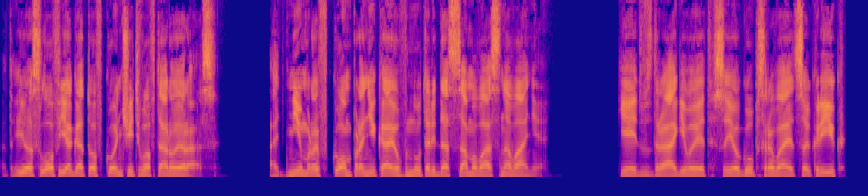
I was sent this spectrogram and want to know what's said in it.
От ее слов я готов кончить во второй раз. Одним рывком проникаю внутрь до самого основания. Кейт вздрагивает, с ее губ срывается крик.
